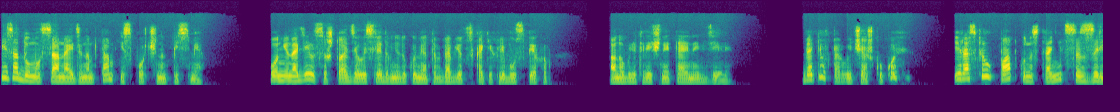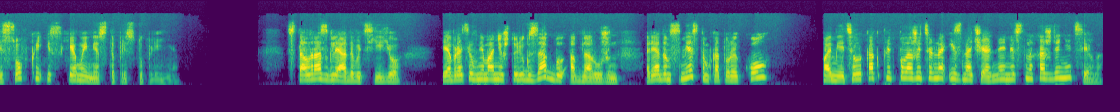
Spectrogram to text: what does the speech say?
и задумался о найденном там испорченном письме. Он не надеялся, что отдел исследования документов добьется каких-либо успехов. Оно будет вечной тайной в деле. Допил вторую чашку кофе и раскрыл папку на странице с зарисовкой и схемой места преступления. Стал разглядывать ее — и обратил внимание, что рюкзак был обнаружен рядом с местом, которое Кол пометила как предположительно изначальное местонахождение тела.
